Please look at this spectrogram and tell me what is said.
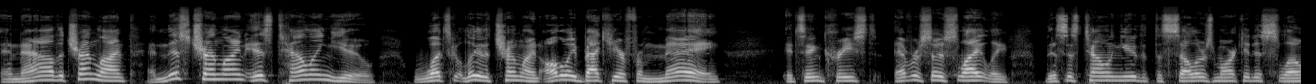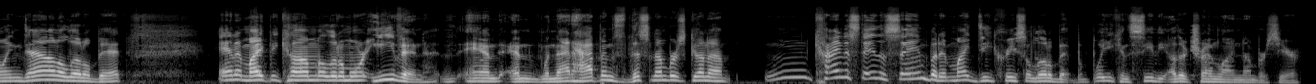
And now the trend line, and this trend line is telling you what's going. Look at the trend line all the way back here from May. It's increased ever so slightly. This is telling you that the seller's market is slowing down a little bit and it might become a little more even. And and when that happens, this number's gonna mm, kind of stay the same, but it might decrease a little bit. But boy, you can see the other trend line numbers here.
